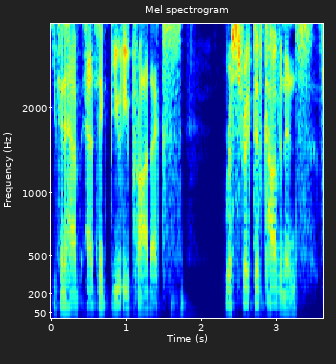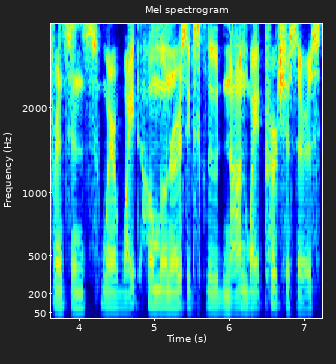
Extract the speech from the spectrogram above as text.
You can have ethnic beauty products, restrictive covenants, for instance, where white homeowners exclude non white purchasers,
